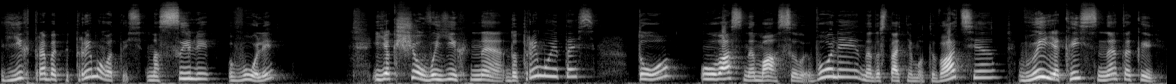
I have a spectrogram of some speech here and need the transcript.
їх треба підтримуватись на силі волі. І якщо ви їх не дотримуєтесь, то у вас нема сили волі, недостатня мотивація, ви якийсь не такий.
